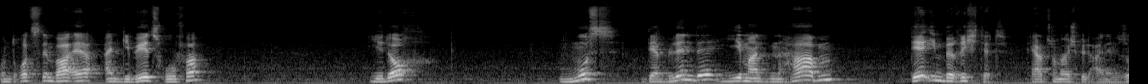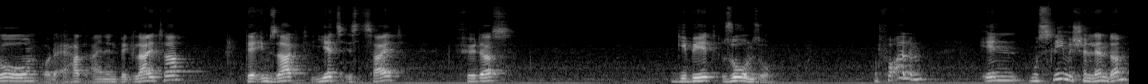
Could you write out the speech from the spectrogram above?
und trotzdem war er ein Gebetsrufer. Jedoch muss der Blinde jemanden haben, der ihm berichtet. Er hat zum Beispiel einen Sohn oder er hat einen Begleiter, der ihm sagt, jetzt ist Zeit für das Gebet so und so. Und vor allem in muslimischen Ländern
